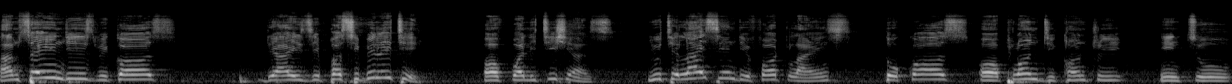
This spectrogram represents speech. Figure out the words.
I'm saying this because there is a possibility of politicians utilizing the fault lines to cause or plunge the country into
